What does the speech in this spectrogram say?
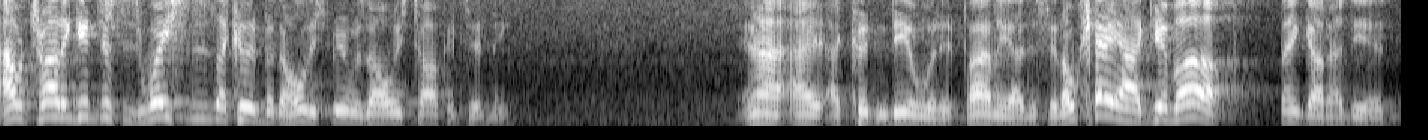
I would try to get just as wasted as I could, but the Holy Spirit was always talking to me. And I, I, I couldn't deal with it. Finally, I just said, okay, I give up. Thank God I did.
